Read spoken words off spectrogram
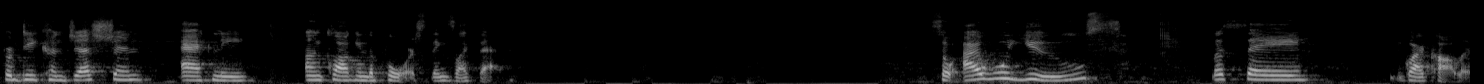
for decongestion, acne, unclogging the pores, things like that. So I will use, let's say, glycolic.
